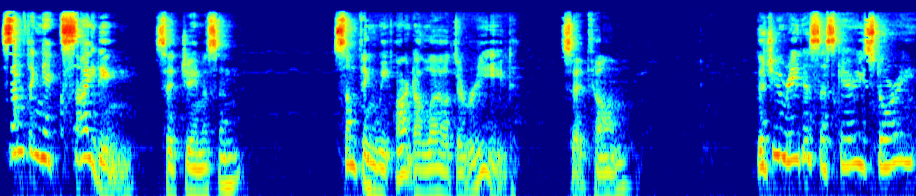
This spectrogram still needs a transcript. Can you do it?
Something exciting, said Jameson. Something we aren't allowed to read, said Tom. Could you read us a scary story?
